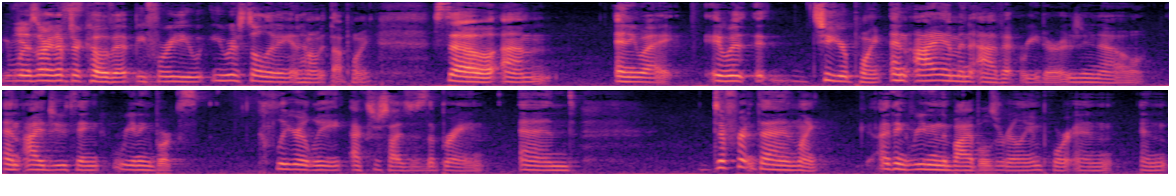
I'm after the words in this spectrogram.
it was right was- after COVID. Before you, you were still living at home at that point. So, um, anyway, it was it, to your point, and I am an avid reader, as you know, and I do think reading books clearly exercises the brain, and different than like I think reading the Bible is really important, and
